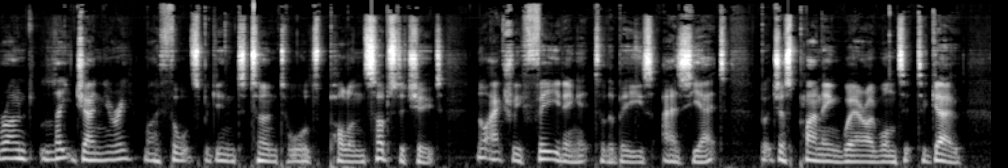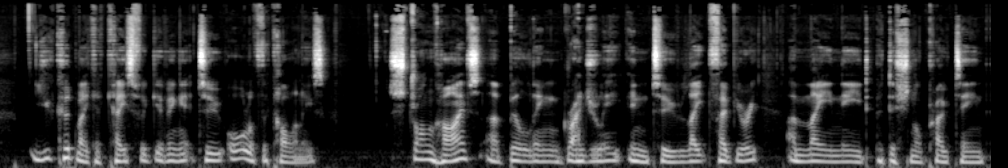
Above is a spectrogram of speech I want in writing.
Around late January, my thoughts begin to turn towards pollen substitute, not actually feeding it to the bees as yet, but just planning where I want it to go you could make a case for giving it to all of the colonies. Strong hives are building gradually into late February and may need additional protein,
